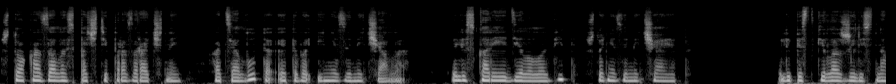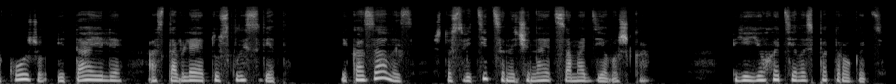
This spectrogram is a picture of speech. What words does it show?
что оказалось почти прозрачной, хотя Лота этого и не замечала. Или скорее делала вид, что не замечает. Лепестки ложились на кожу и таяли, оставляя тусклый свет. И казалось, что светиться начинает сама девушка. Ее хотелось потрогать.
